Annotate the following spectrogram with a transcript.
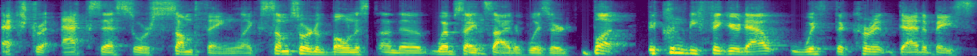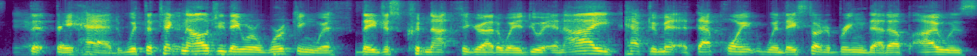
extra access or something, like some sort of bonus on the website side of Wizard. But it couldn't be figured out with the current database Yeah. that they had. With the technology they were working with, they just could not figure out a way to do it. And I have to admit, at that point, when they started bringing that up, I was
